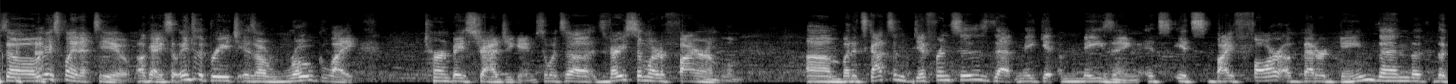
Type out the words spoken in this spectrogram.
So let me explain it to you. Okay, so Into the Breach is a roguelike turn-based strategy game. So it's a it's very similar to Fire Emblem. Um, but it's got some differences that make it amazing. It's it's by far a better game than the, the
